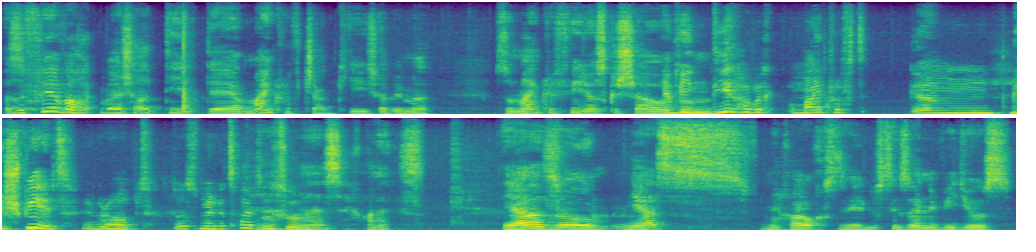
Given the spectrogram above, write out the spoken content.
also früher war, war ich halt die, der Minecraft-Junkie, ich habe immer so Minecraft-Videos geschaut. Ja, wegen dir habe ich Minecraft ähm, gespielt überhaupt. Du hast mir gezeigt und Ich so. weiß, ich weiß. Ja, so, ja, es finde ich auch sehr lustig, seine Videos.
